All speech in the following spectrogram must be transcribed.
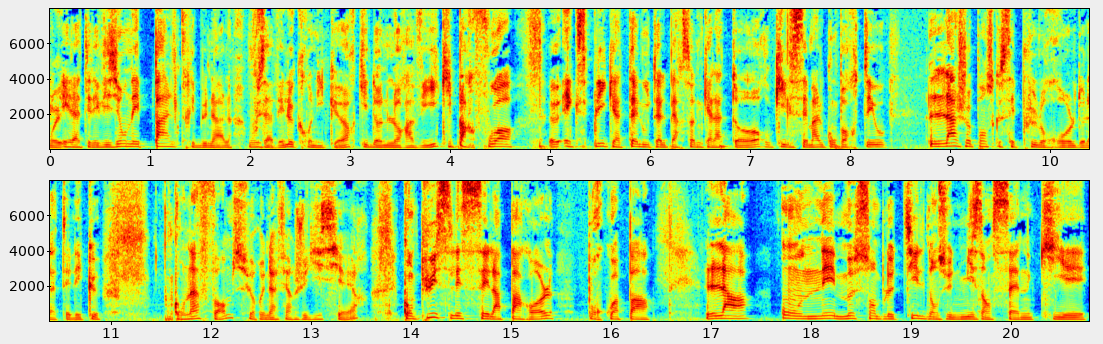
Oui. Et la télévision n'est pas le tribunal. Vous avez le chroniqueur qui donne leur avis, qui parfois euh, explique à telle ou telle personne qu'elle a tort ou qu'il s'est mal comporté. Ou... Là, je pense que c'est plus le rôle de la télé que qu'on informe sur une affaire judiciaire, qu'on puisse laisser la parole, pourquoi pas? Là, on est, me semble-t-il, dans une mise en scène qui est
